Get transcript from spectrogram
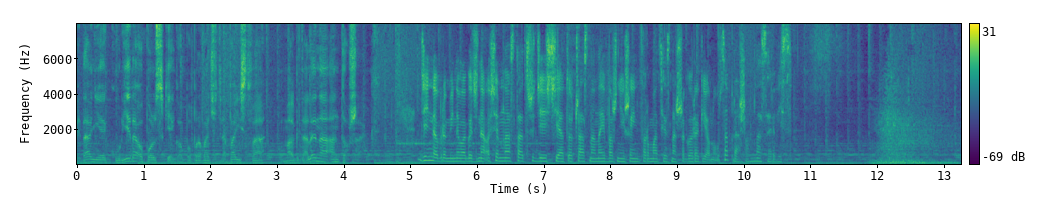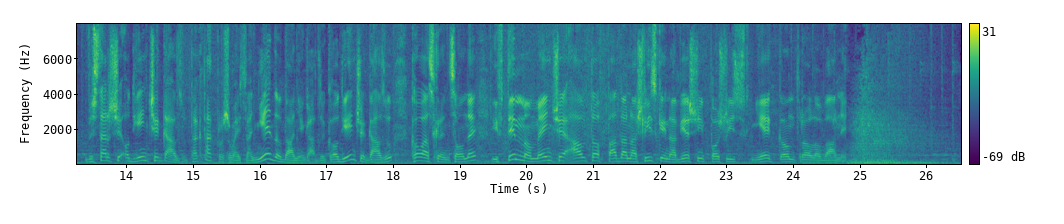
Wydanie Kuriera Opolskiego poprowadzi dla Państwa Magdalena Antoszak. Dzień dobry, minęła godzina 18.30, a to czas na najważniejsze informacje z naszego regionu. Zapraszam na serwis. Wystarczy odjęcie gazu. Tak, tak, proszę Państwa, nie dodanie gazu, tylko odjęcie gazu, koła skręcone i w tym momencie auto wpada na śliskiej nawierzchni w poślizg niekontrolowany.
